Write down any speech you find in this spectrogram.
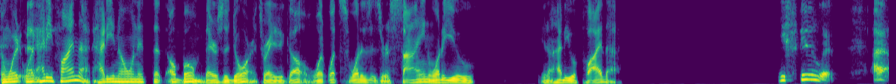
And where, what, how do you find that? How do you know when it that oh boom, there's a door, it's ready to go? What what's what is is there a sign? What do you you know, how do you apply that? You feel it. I,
